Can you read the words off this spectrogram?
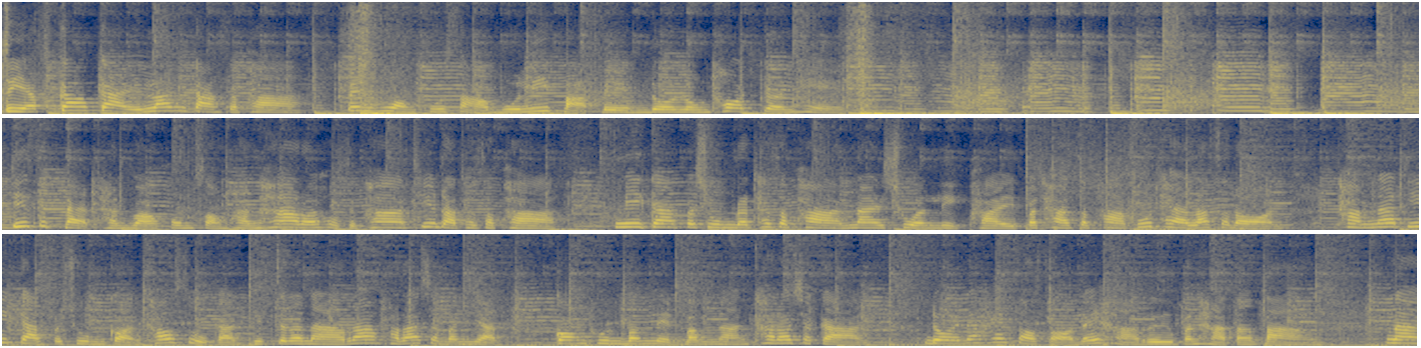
เจี๊ยบก้าวไก่ลั่นกลางสภา เป็นห่วงครูสาวบูลลี่ป่าเปรมโดนลงโทษเกินเหตุ 28 ธันวาคม 2565 ที่รัฐสภา มีการประชุมรัฐสภานายชวนหลีกภัย ประธานสภาผู้แทนราษฎรทำหน้าที่การประชุมก่อนเข้าสู่การพิจารณาร่างพระราชบัญญัติ กองทุนบำเหน็จบำนาญข้าราชการ โดยได้ให้สสได้หารือปัญหาต่างๆ นาง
